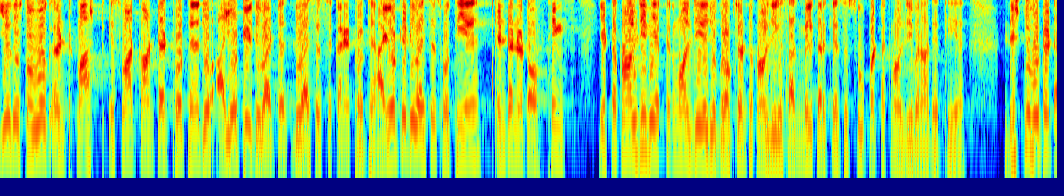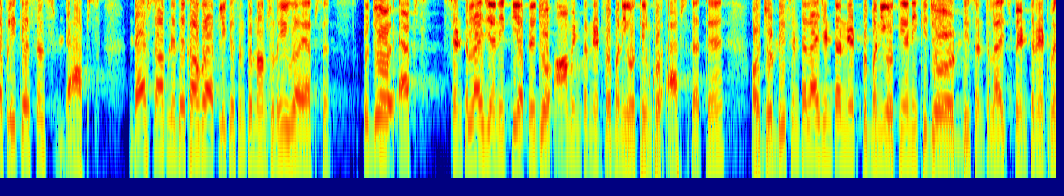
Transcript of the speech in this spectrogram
ये दोस्तों वो स्मार्ट कॉन्ट्रैक्ट होते हैं जो आईओटी डिवाइसेस से कनेक्ट होते हैं। आईओटी डिवाइसेस होती हैं इंटरनेट ऑफ़ थिंग्स ये टेक्नोलॉजी भी एक टेक्नोलॉजी है जो ब्लॉकचेन टेक्नोलॉजी के साथ मिल करके इसे सुपर टेक्नोलॉजी बना देती है। डिस्ट्रीब्यूटेड एप्लीकेशन डैप्स डैप्स आपने देखा होगा एप्लीकेशन तो नाम सुना ही होगा एप्स तो जो एप्स सेंट्रलाइज यानी कि अपने जो आम इंटरनेट पर बनी होती है, उनको एप्स कहते हैं। और जो डिसेंट्रलाइज इंटरनेट पर बनी होती है, यानी कि जो डिसेंट्रलाइज पे इंटरनेट में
